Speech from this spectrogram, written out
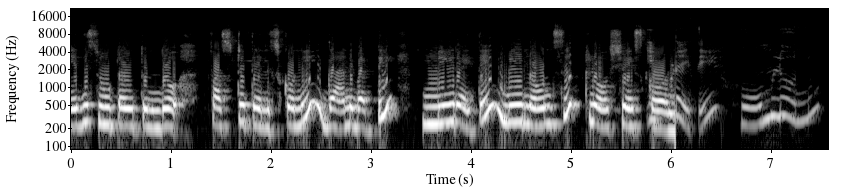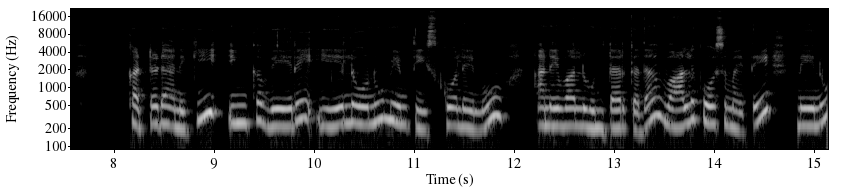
ఏది సూట్ అవుతుందో ఫస్ట్ తెలుసుకొని దాన్ని బట్టి మీరైతే మీ లోన్స్ క్లోజ్ చేసుకోండి. ఇప్పుడైతే హోమ్ లోన్ కట్టడానికి ఇంకా వేరే ఏ లోను మేము తీసుకోలేము అనే వాళ్ళు ఉంటారు కదా వాళ్ళ కోసం అయితే నేను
